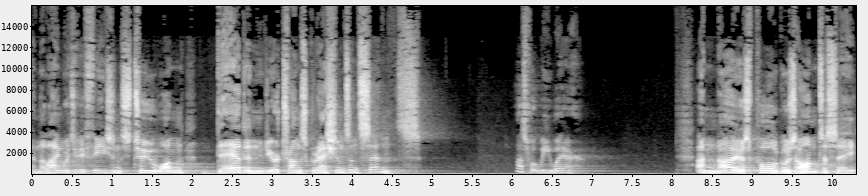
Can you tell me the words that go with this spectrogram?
in the language of Ephesians 2 1, dead in your transgressions and sins. That's what we were. And now, as Paul goes on to say,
